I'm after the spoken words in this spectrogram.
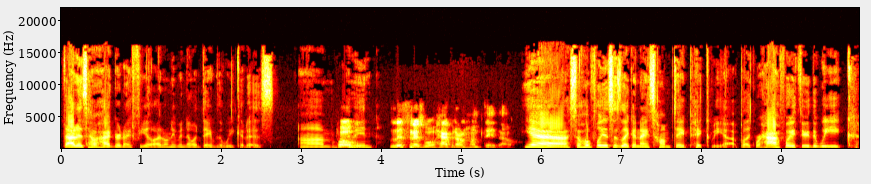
That is how haggard I feel. I don't even know what day of the week it is. Um, Well, I mean, listeners will have it on Hump Day, though. yeah. So hopefully this is like a nice hump day pick me up. Like we're halfway through the week.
